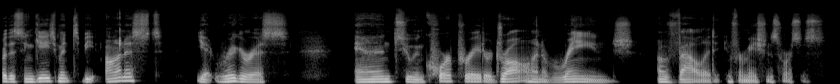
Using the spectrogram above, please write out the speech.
for this engagement to be honest yet rigorous and to incorporate or draw on a range of valid information sources.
